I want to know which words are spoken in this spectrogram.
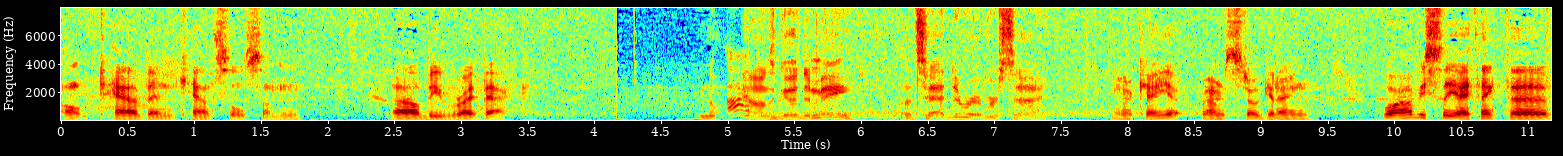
alt tab and cancel something. I'll be right back. You know, I Sounds good to me. Let's head to Riverside. Okay, yep, I'm still getting... Well, obviously I think the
